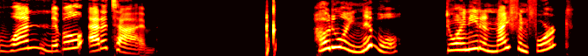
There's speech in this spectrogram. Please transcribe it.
One nibble at a time. How do I nibble? Do I need a knife and fork?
